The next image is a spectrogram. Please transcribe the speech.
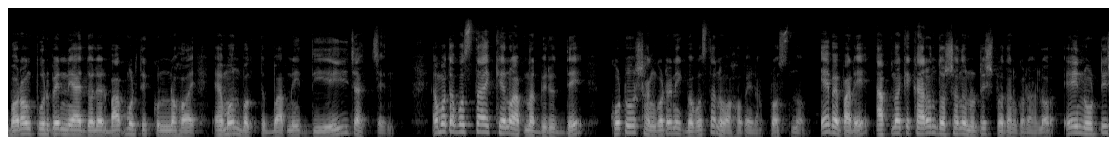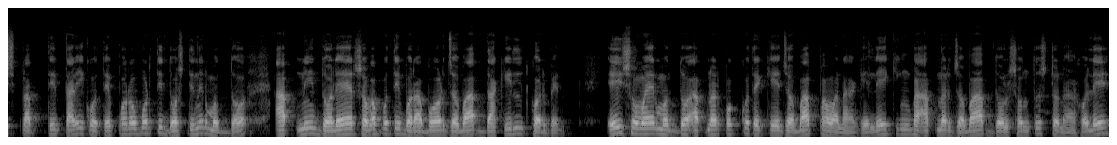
বরং পূর্বের ন্যায় দলের ভাবমূর্তি ক্ষুণ্ণ হয় এমন বক্তব্য আপনি দিয়েই যাচ্ছেন। এমত অবস্থায় কেন আপনার বিরুদ্ধে কঠোর সাংগঠনিক ব্যবস্থা নেওয়া হবে না? প্রশ্ন। এ ব্যাপারে আপনাকে কারণ দর্শানো নোটিশ প্রদান করা হলো। এই নোটিশ প্রাপ্তির তারিখ হতে পরবর্তী দশ দিনের মধ্যে আপনি দলের সভাপতি বরাবর জবাব দাখিল করবেন। এই সময়ের মধ্যে আপনার পক্ষ থেকে জবাব পাওয়া না গেলে কিংবা আপনার জবাব দল সন্তুষ্ট না হলে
